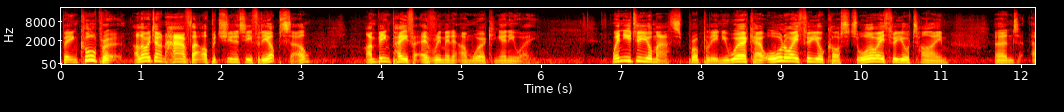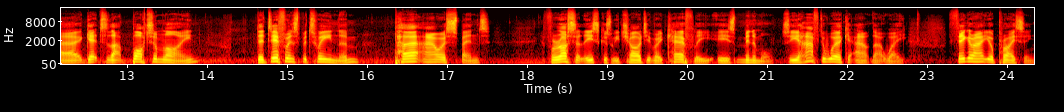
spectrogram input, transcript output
But in corporate, although I don't have that opportunity for the upsell, I'm being paid for every minute I'm working anyway. When you do your maths properly and you work out all the way through your costs, all the way through your time, and uh, get to that bottom line, the difference between them per hour spent, for us at least, because we charge it very carefully, is minimal. So you have to work it out that way figure out your pricing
